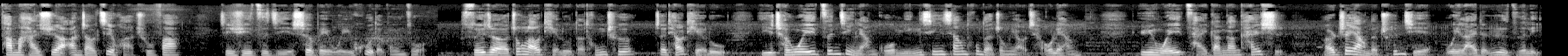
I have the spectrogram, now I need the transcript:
他们还需要按照计划出发，继续自己设备维护的工作。随着中老铁路的通车，这条铁路已成为增进两国民心相通的重要桥梁。运维才刚刚开始，而这样的春节，未来的日子里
